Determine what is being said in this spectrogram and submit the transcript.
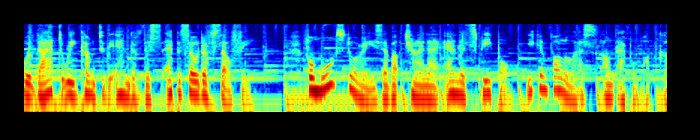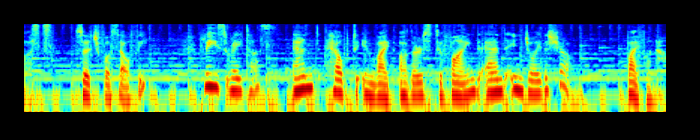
With that, we come to the end of this episode of Selfie. For more stories about China and its people, you can follow us on Apple Podcasts. Search for Selfie. Please rate us and help to invite others to find and enjoy the show. Bye for now.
